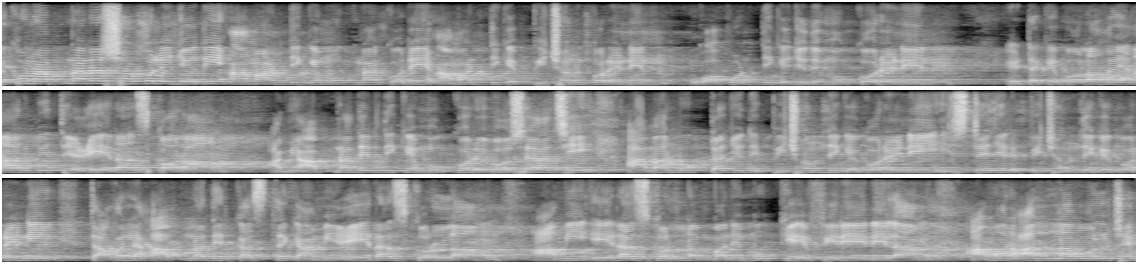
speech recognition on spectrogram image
এখন আপনারা সকলে যদি আমার দিকে মুখ না করে, আমার দিকে পিছন করে নেন, অপর দিকে যদি মুখ করে নেন, এটাকে বলা হয় আরবিতে এরাজ করা। আমি আপনাদের দিকে মুখ করে বসে আছি, আমার মুখটা যদি পিছন দিকে করে নিই, স্টেজের পিছন দিকে করে নিই, তাহলে আপনাদের কাছ থেকে আমি এরাজ করলাম। আমি এরাজ করলাম মানে মুখকে ফিরে নিলাম। আমার আল্লাহ বলছেন,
